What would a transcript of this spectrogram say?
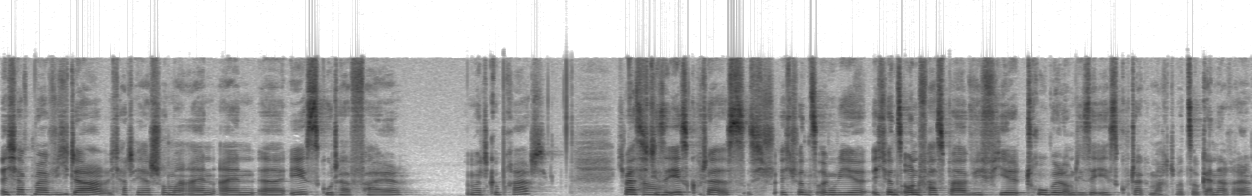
ich habe mal wieder, ich hatte ja schon mal einen, einen äh, E-Scooter-Fall mitgebracht. Ich weiß nicht, Oh. diese E-Scooter ist, ich, ich finde es irgendwie, ich finde es unfassbar, wie viel Trubel um diese E-Scooter gemacht wird, so generell.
